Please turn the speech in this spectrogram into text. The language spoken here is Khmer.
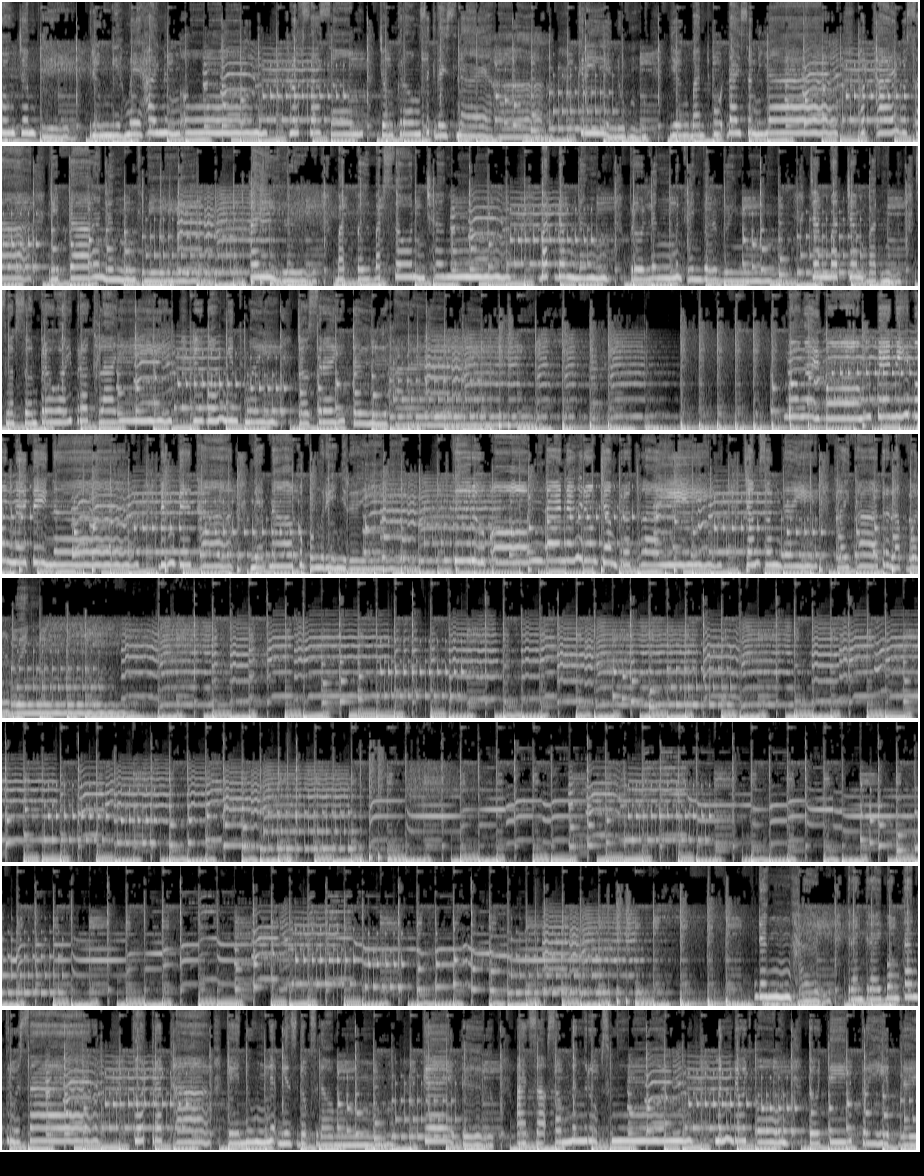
បងចាំទេរឿងមាសមេហើយនឹងអូនធ្លុកសាសងចង់ក្រងសេចក្តីស្នេហាគ្រានោះយើងបានធ្វើដៃសន្យាហត់ខែវសារៀបការនឹងគ្នាអីលើបាត់ពើបាត់សូនឈឹងបាត់ដំណឹងប្រលឹងមិនឃើញវិលវិញចាំបាត់ចាំបាត់ស្ងាត់សូនប្រវាយប្រថ្លៃ ដឹងហើយត្រែងត្រៃបងតាមគ្រួសារគាត់ប្រាប់ថា គេនោះអ្នកមានស្ដុកស្ដុំគេទើបអាចស័កសមនឹងរូបស្ងួនមិនដូចអូនទូចទីប្រៀបដី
